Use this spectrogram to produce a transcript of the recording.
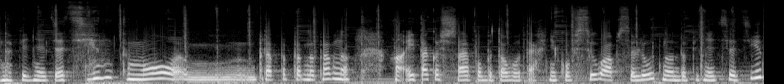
до підняття цін. Тому напевно, а і також ще побутову техніку. Всю абсолютно до підняття цін.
